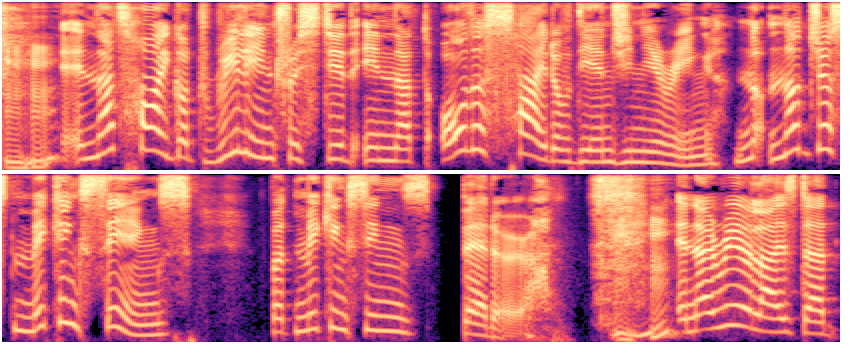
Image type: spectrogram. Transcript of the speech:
Mm-hmm. And that's how I got really interested in that other side of the engineering, not, not just making things, but making things better. Mm-hmm. And I realized that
